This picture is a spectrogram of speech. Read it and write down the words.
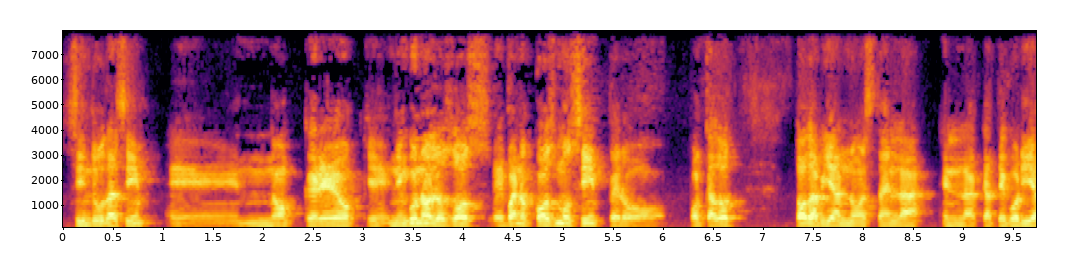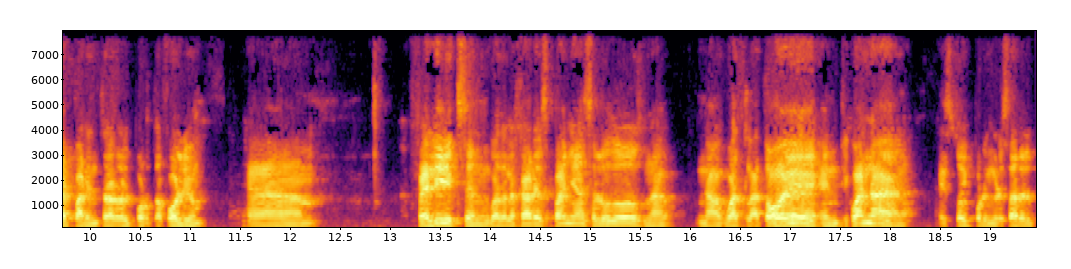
sin duda, sí. Eh, no creo que ninguno de los dos, eh, bueno, Cosmos sí, pero Polkadot todavía no está en la, en la categoría para entrar al portafolio. Félix en Guadalajara, España, saludos. Nahuatlatoe en Tijuana, estoy por ingresar al,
